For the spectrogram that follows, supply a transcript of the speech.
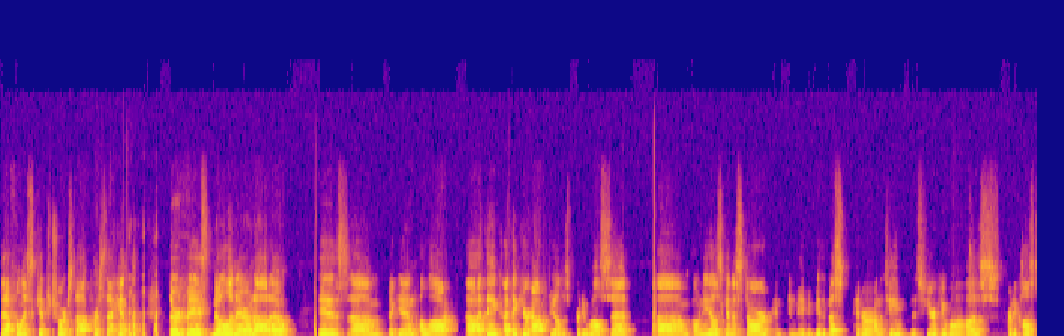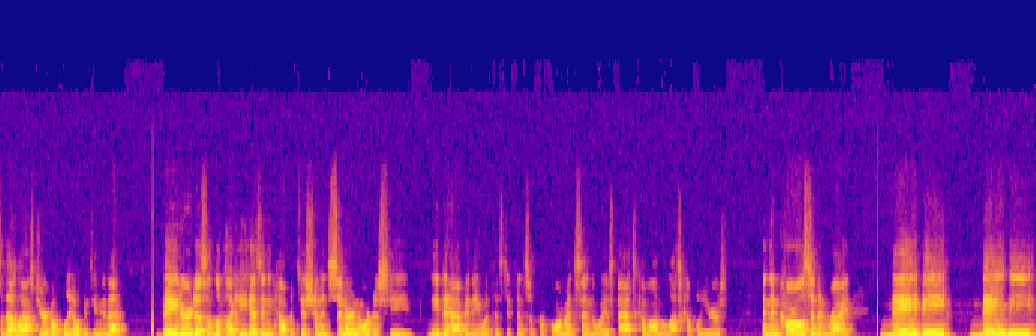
definitely skip shortstop for a second. Third base, Nolan Arenado is um, again a lock. Uh, I think I think your outfield is pretty well set. Um, O'Neill's going to start and, and, maybe be the best hitter on the team this year. He was pretty close to that last year. Hopefully, he'll continue that. Bader doesn't look like he has any competition in center, nor does he need to have any with his defensive performance and the way his bats come on the last couple of years. And then Carlson and Wright. Maybe, maybe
